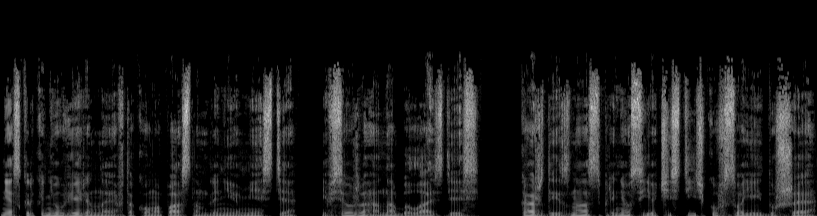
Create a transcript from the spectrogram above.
несколько неуверенная в таком опасном для нее месте. И все же она была здесь. Каждый из нас принес ее частичку в своей душе,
